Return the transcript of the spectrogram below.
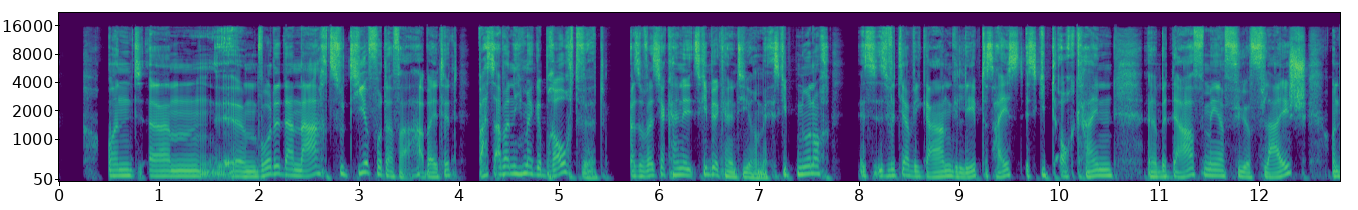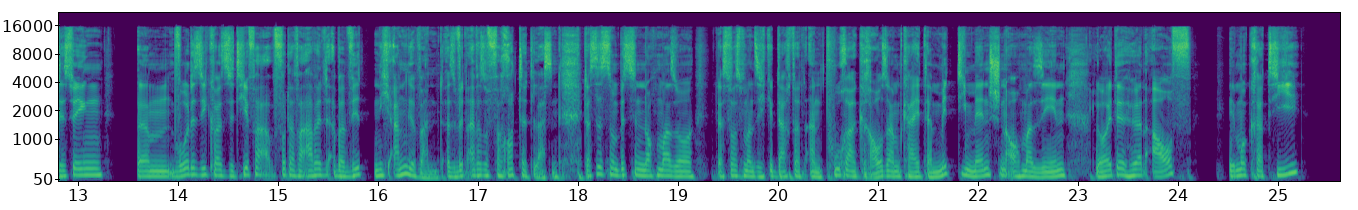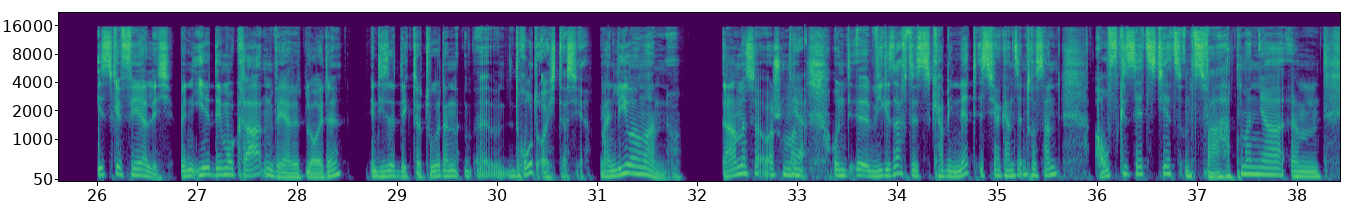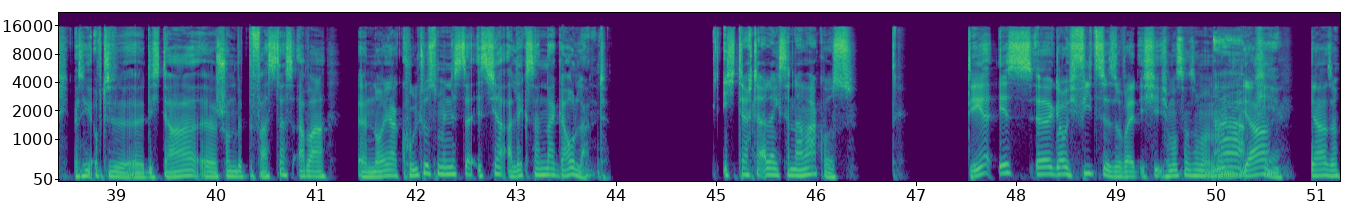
Und ähm, ähm, wurde danach zu Tierfutter verarbeitet, was aber nicht mehr gebraucht wird. Also es ja keine, es gibt ja keine Tiere mehr. Es gibt nur noch, es, es wird ja vegan gelebt. Das heißt, es gibt auch keinen äh, Bedarf mehr für Fleisch. Und deswegen ähm, wurde sie quasi Tierfutter verarbeitet, aber wird nicht angewandt. Also wird einfach so verrottet lassen. Das ist so ein bisschen nochmal so das, was man sich gedacht hat an purer Grausamkeit, damit die Menschen auch mal sehen, Leute, hört auf, Demokratie ist gefährlich. Wenn ihr Demokraten werdet, Leute, in dieser Diktatur, dann äh, droht euch das hier. Mein lieber Mann. Da müssen wir aber schon mal. Ja. Und äh, wie gesagt, das Kabinett ist ja ganz interessant aufgesetzt jetzt. Und zwar hat man ja, ähm, ich weiß nicht, ob du äh, dich da äh, schon mit befasst hast, aber äh, neuer Kultusminister ist ja Alexander Gauland. Ich dachte Alexander Markus. Der ist, äh, glaube ich, Vize, soweit ich, ich muss das nochmal. Ah, ja, okay. Ja, so,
